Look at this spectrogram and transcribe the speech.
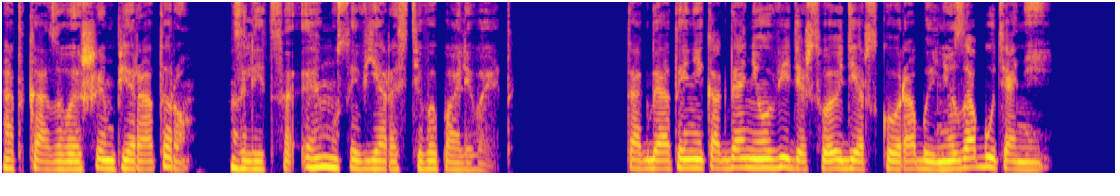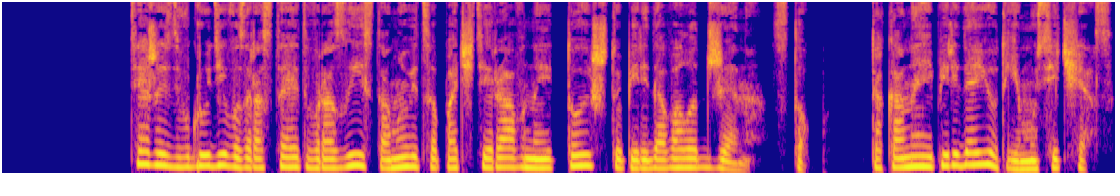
«Отказываешь императору?» — злится Эмус и в ярости выпаливает. «Тогда ты никогда не увидишь свою дерзкую рабыню, забудь о ней». Тяжесть в груди возрастает в разы и становится почти равной той, что передавала Джена. Стоп. Так она и передает ему сейчас.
